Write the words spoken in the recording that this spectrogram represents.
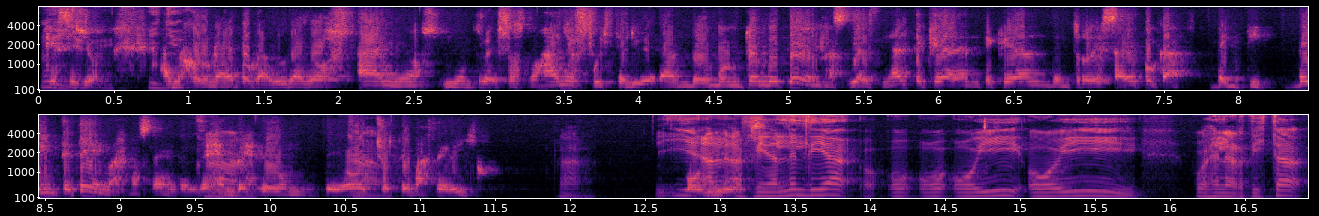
qué sé yo, a lo mejor una época dura dos años y dentro de esos dos años fuiste liberando un montón de temas y al final te quedan, te quedan dentro de esa época 20, 20 temas, no sé, ¿entendés? En vez de, un, de 8 temas de disco. Claro. Y al, final del día, hoy, hoy pues el artista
